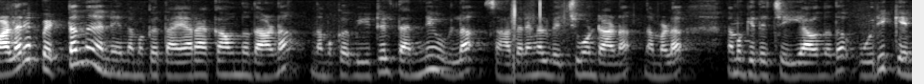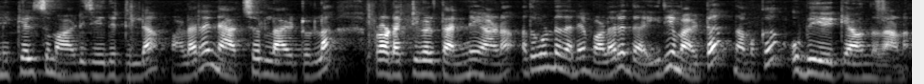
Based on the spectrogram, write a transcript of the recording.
വളരെ പെട്ടെന്ന് തന്നെ നമുക്ക് തയ്യാറാക്കാവുന്നതാണ്. നമുക്ക് വീട്ടിൽ തന്നെയുള്ള സാധനങ്ങൾ വെച്ചുകൊണ്ടാണ് നമ്മൾ നമുക്കിത് ചെയ്യാവുന്നത്. ഒരു കെമിക്കൽസും ആഡ് ചെയ്തിട്ടില്ല. വളരെ നാച്ചുറലായിട്ടുള്ള പ്രോഡക്റ്റുകൾ തന്നെയാണ്. അതുകൊണ്ട് തന്നെ വളരെ ധൈര്യമായിട്ട് നമുക്ക് ഉപയോഗിക്കാവുന്നതാണ്.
